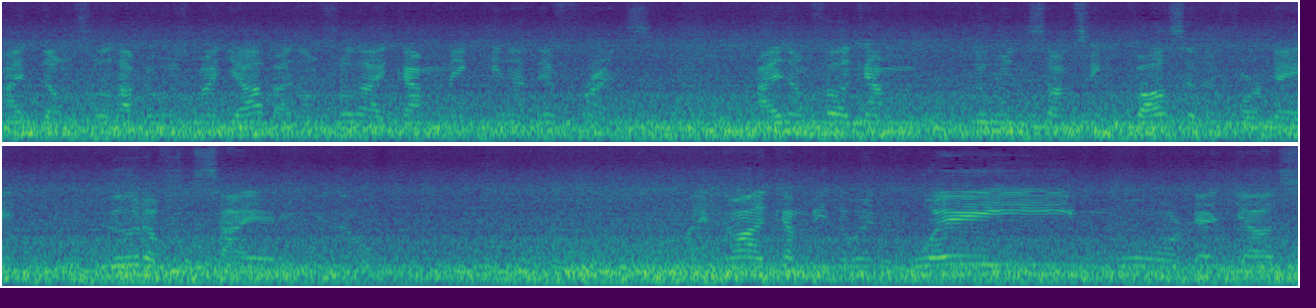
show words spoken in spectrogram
I don't feel happy with my job. I don't feel like I'm making a difference. I don't feel like I'm doing something positive for the good of society, you know. I know I can be doing way more than just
